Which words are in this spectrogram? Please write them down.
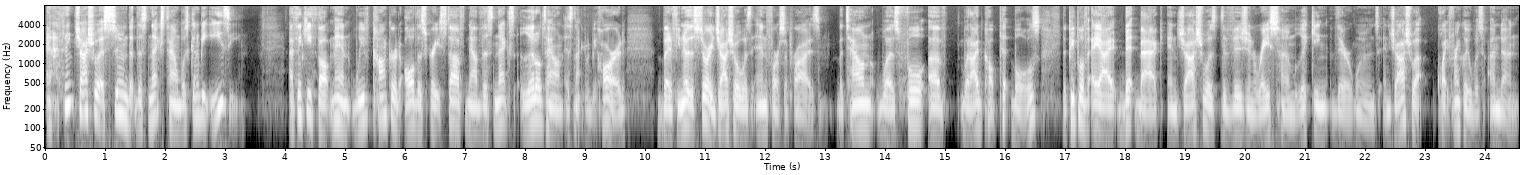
And I think Joshua assumed that this next town was going to be easy. I think he thought, man, we've conquered all this great stuff. Now, this next little town is not going to be hard. But if you know the story, Joshua was in for a surprise. The town was full of what I'd call pit bulls. The people of Ai bit back, and Joshua's division raced home, licking their wounds. And Joshua, quite frankly, was undone.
